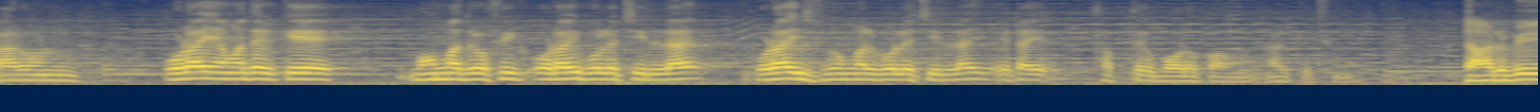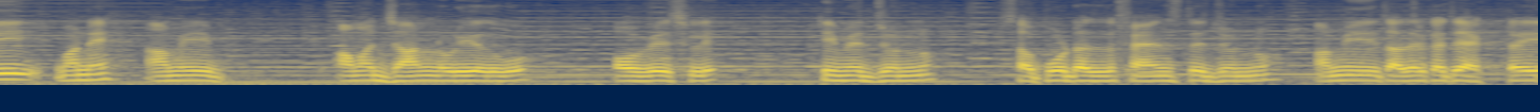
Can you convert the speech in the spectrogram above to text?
কারণ ওরাই আমাদেরকে, মোহাম্মদ রফিক ওরাই বলে চিল্লায়, ওরাই ইস্টবেঙ্গল বলে চিল্লায়, এটাই সবথেকে বড় পাওনা, আর কিছু না। ডার্বি মানে আমি আমার জান লড়িয়ে দেবো অবভিয়াসলি টিমের জন্য সাপোর্ট আছে ফ্যান্সদের জন্য। আমি তাদের কাছে একটাই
